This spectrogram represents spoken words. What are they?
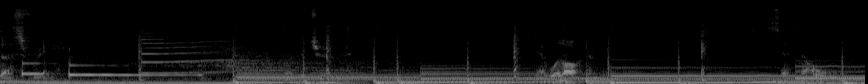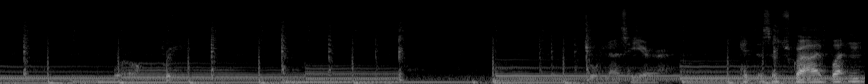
sets us free, but the truth that will ultimately set the whole world free. Join us here. Hit the subscribe button,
